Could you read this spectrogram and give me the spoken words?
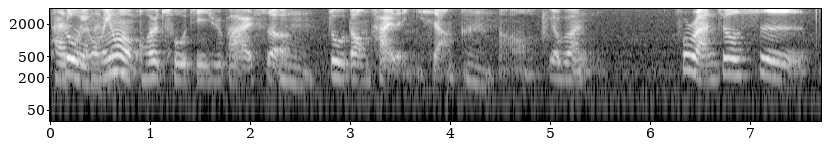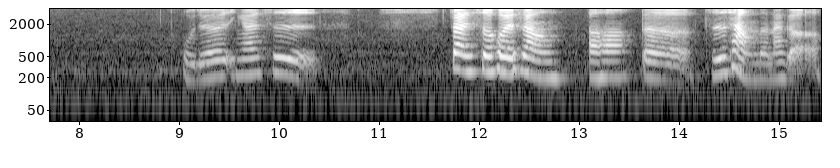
拍摄录影，我们因为我们会出机去拍摄嗯录动态的影像，嗯然后要不然不然就是，我觉得应该是在社会上的职场的那个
